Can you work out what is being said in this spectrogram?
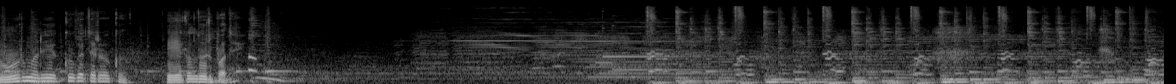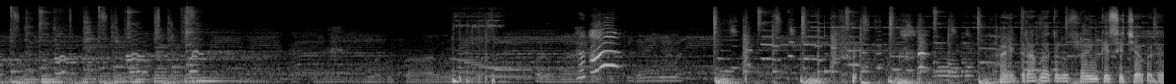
నోరు మరీ ఎక్కువగా తెరవకు. ఈకలు దూరిపోతాయి. ఫ్లయింగ్ కేస్ ఇచ్చావు కదా.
